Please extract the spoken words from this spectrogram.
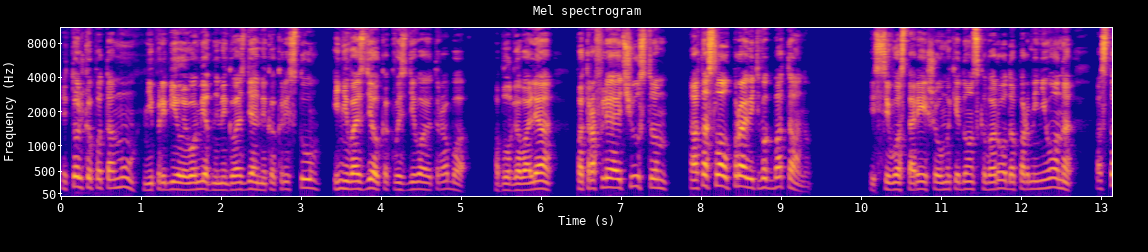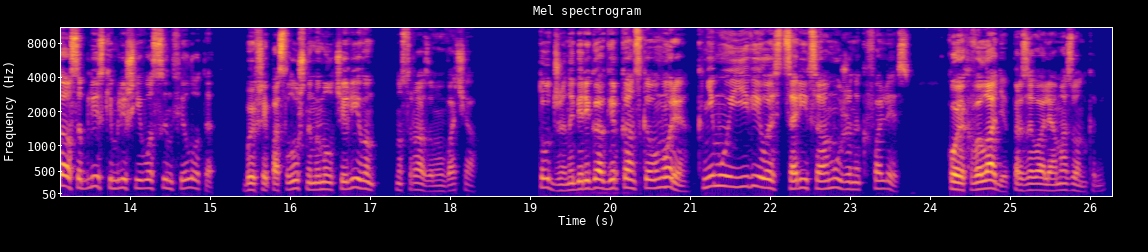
И только потому не прибил его медными гвоздями ко кресту и не воздел, как воздевают раба, а благоволя, потрафляя чувством, отослал править в Акбатану. Из всего старейшего македонского рода Пармениона остался близким лишь его сын Филота – бывший послушным и молчаливым, но с разумом в очах. Тут же, на берегах Герканского моря, к нему и явилась царица Амужина Кафалес, коих в Эладе прозывали амазонками.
